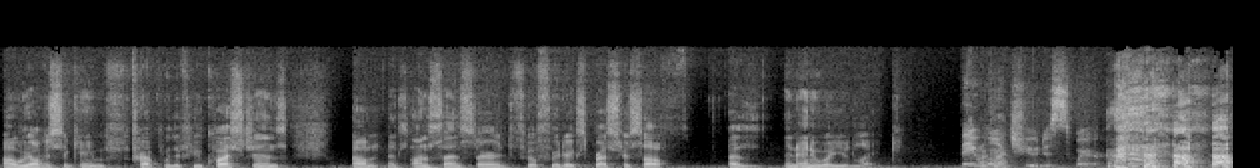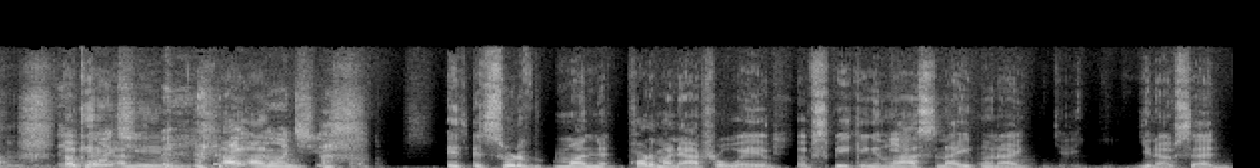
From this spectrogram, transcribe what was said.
Uh, we obviously came prepped with a few questions. Um, it's uncensored. Feel free to express yourself as in any way you'd like. They want you to swear. Okay, I mean, I- you. It, it's sort of my part of my natural way of, of speaking. And Yeah. last night, when I, you know, said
